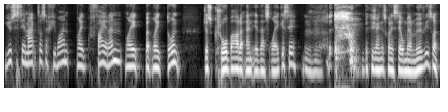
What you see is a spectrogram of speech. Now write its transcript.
Use the same actors if you want. Like fire in. Like, but like don't just crowbar it into this legacy Mm-hmm. because you think it's going to sell more movies. Like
